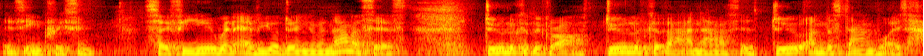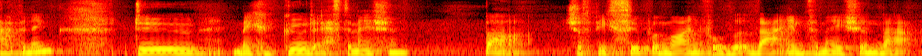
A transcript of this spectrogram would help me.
It's increasing. So for you, whenever you're doing your analysis, do look at the graph, do look at that analysis, do understand what is happening, do make a good estimation, but just be super mindful that that information, that,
